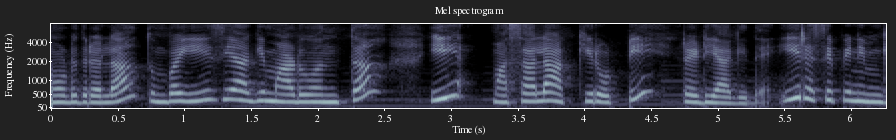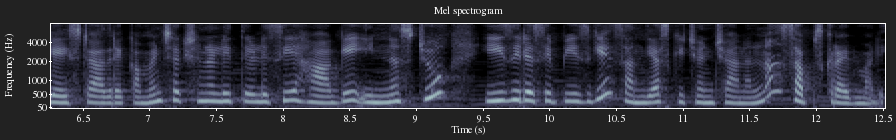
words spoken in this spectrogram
ನೋಡಿದ್ರಲ್ಲ, ತುಂಬ ಈಸಿಯಾಗಿ ಮಾಡುವಂಥ ಈ ಮಸಾಲ ಅಕ್ಕಿ ರೊಟ್ಟಿ ರೆಡಿಯಾಗಿದೆ ಈ ರೆಸಿಪಿ ನಿಮಗೆ ಇಷ್ಟ ಆದರೆ ಕಮೆಂಟ್ ಸೆಕ್ಷನಲ್ಲಿ ತಿಳಿಸಿ. ಹಾಗೆ ಇನ್ನಷ್ಟು ಈಸಿ ರೆಸಿಪೀಸ್ಗೆ ಸಂಧ್ಯಾಸ್ ಕಿಚನ್ ಚಾನಲ್ನ ಸಬ್ಸ್ಕ್ರೈಬ್ ಮಾಡಿ.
